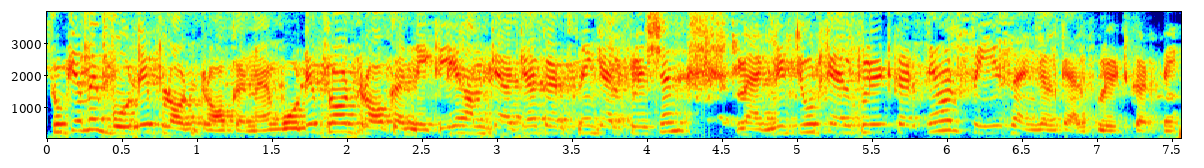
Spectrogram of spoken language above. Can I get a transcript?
क्योंकि हमें बोडे प्लॉट ड्रॉ करना है। बोडे प्लॉट ड्रॉ करने के लिए हम क्या क्या करते हैं कैलकुलेशन मैग्नीट्यूड कैलकुलेट करते हैं और फेस एंगल कैलकुलेट करते हैं।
